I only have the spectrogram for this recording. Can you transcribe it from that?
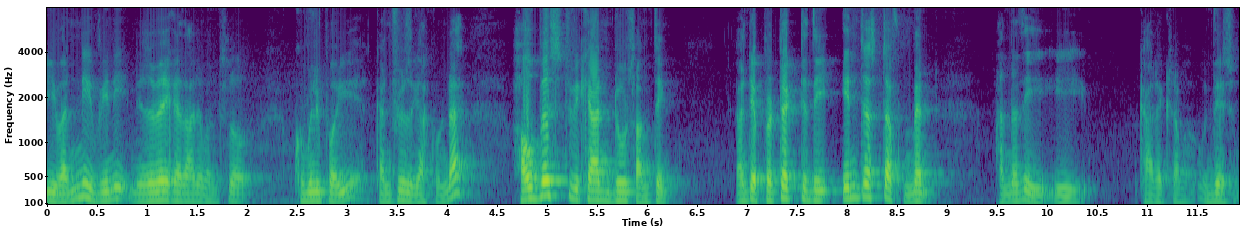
ఇవన్నీ విని నిజమే కదా అని మనసులో కుమిలిపోయి కన్ఫ్యూజ్ కాకుండా how best we can do something అంటే protect the interest of men అన్నది ఈ కార్యక్రమ ఉద్దేశం.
